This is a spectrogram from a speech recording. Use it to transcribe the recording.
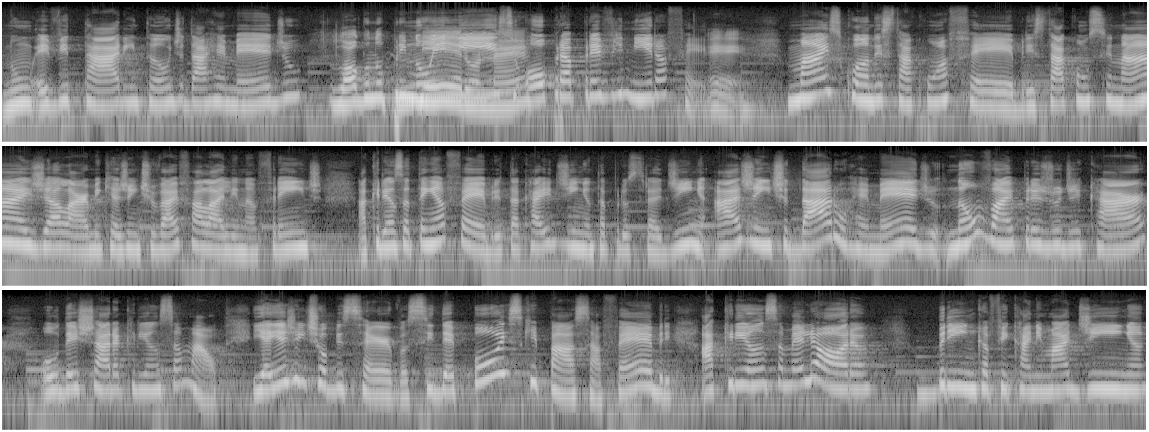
Não evitar, então, de dar remédio logo no primeiro, no início, né? Ou para prevenir a febre. É. Mas quando está com a febre, está com sinais de alarme que a gente vai falar ali na frente, a criança tem a febre, está caidinha, está prostradinha, a gente dar o remédio não vai prejudicar ou deixar a criança mal. E aí a gente observa se depois que passa a febre, a criança melhora brinca, fica animadinha.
